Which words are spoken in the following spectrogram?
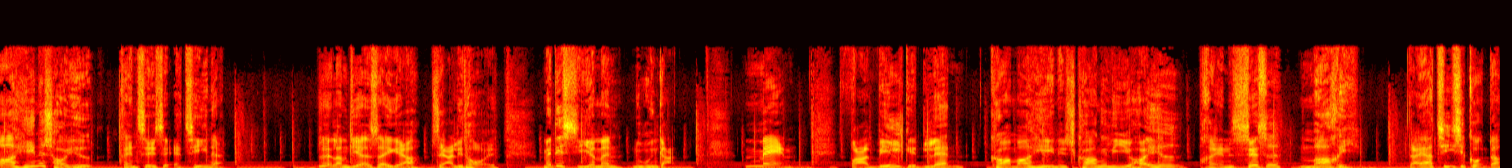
og hendes højhed, prinsesse Athena. Selvom de altså ikke er særligt høje. Men det siger man nu engang. Men fra hvilket land kommer hendes kongelige højhed, prinsesse Marie? Der er 10 sekunder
